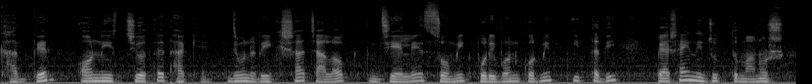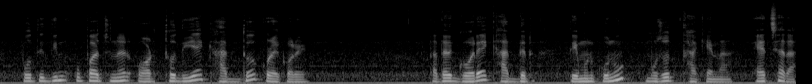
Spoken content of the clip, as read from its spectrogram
খাদ্যের অনিশ্চয়তায় থাকে, যেমন রিক্সা চালক, জেলে শ্রমিক, পরিবহন কর্মী ইত্যাদি পেশায় নিযুক্ত মানুষ প্রতিদিন উপার্জনের অর্থ দিয়ে খাদ্য ক্রয় করে। তাদের ঘরে খাদ্যের তেমন কোনো মজুদ থাকে না। এছাড়া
